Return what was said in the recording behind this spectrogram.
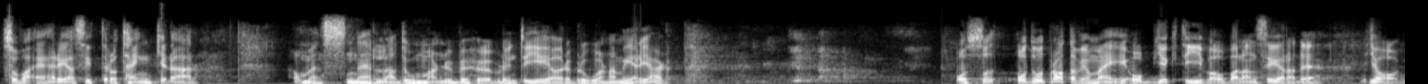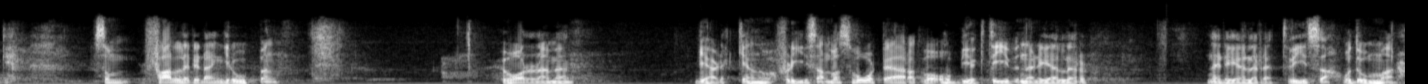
Så vad är det jag sitter och tänker där? Ja men snälla domaren, nu behöver du inte ge örebroarna mer hjälp. Och, så, och då pratar vi om mig, objektiva och balanserade jag, som faller i den gropen. Hur var det där med bjälken och flisan? Vad svårt det är att vara objektiv när det gäller, när det gäller rättvisa och domar.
